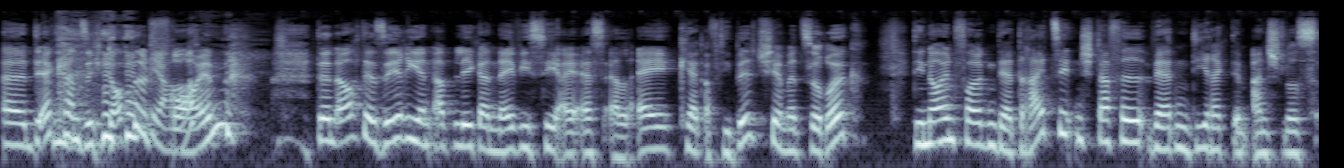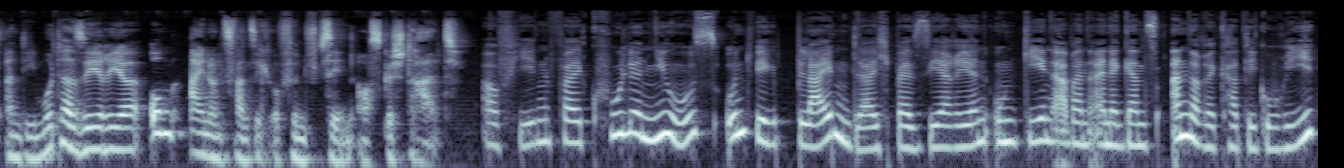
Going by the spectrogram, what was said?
äh, der kann sich doppelt ja. freuen. Denn auch der Serienableger Navy CIS LA kehrt auf die Bildschirme zurück. Die neuen Folgen der 13. Staffel werden direkt im Anschluss an die Mutterserie um 21.15 Uhr ausgestrahlt. Auf jeden Fall coole News und wir bleiben gleich bei Serien und gehen aber in eine ganz andere Kategorie.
